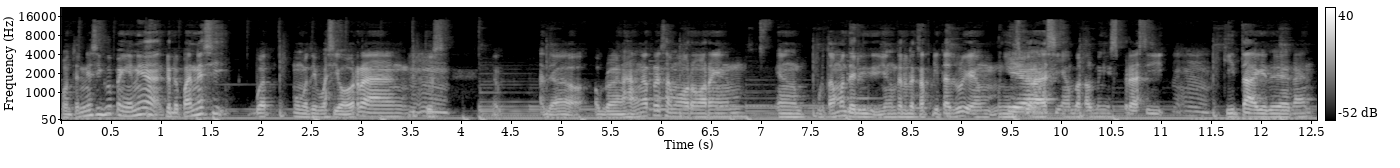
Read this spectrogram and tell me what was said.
kontennya sih gue pengennya ke depannya sih buat memotivasi orang Mm-mm. terus ada obrolan hangat lah sama orang-orang yang yang terutama dari yang terdekat kita dulu yang menginspirasi yang bakal menginspirasi Mm-mm. kita gitu ya kan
